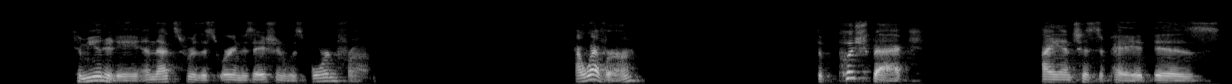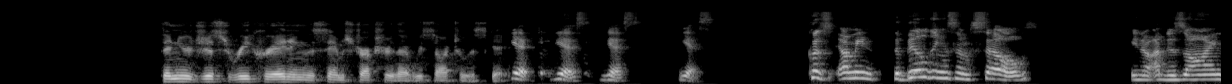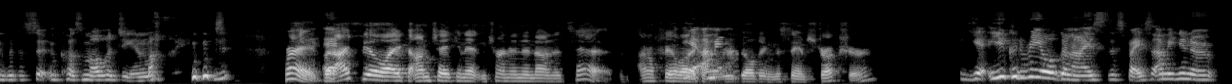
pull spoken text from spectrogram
community, and that's where this organization was born from. However, the pushback I anticipate is then you're just recreating the same structure that we sought to escape. Yeah, yes, yes, yes. Because I mean, the buildings themselves, you know, are designed with a certain cosmology in mind. right, but and, I feel like I'm taking it and turning it on its head. I don't feel like yeah, I'm I mean, rebuilding the same structure. Yeah, you could reorganize the space. I mean, you know,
